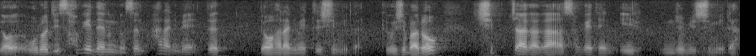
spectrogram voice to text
오로지 서게 되는 것은 하나님의 뜻, 여호와 하나님의 뜻입니다. 그것이 바로 십자가가 서게 된 일인 줄 믿습니다.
